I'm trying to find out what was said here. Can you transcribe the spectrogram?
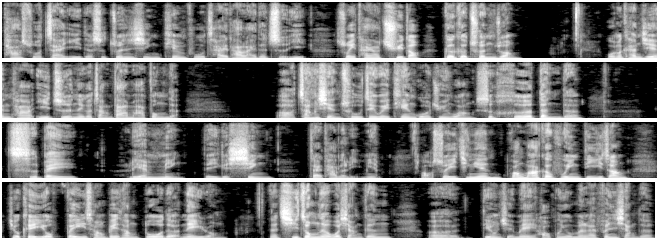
他所在意的是遵行天父差他来的旨意。所以他要去到各个村庄。我们看见他医治那个长大麻风的，啊，彰显出这位天国君王是何等的慈悲怜悯的一个心在他的里面。哦，所以今天光马可福音第一章就可以有非常非常多的内容。那其中呢，我想跟呃弟兄姐妹、好朋友们来分享的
